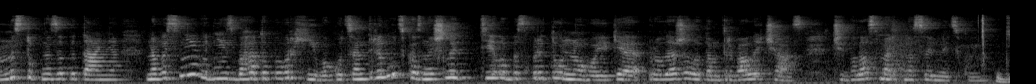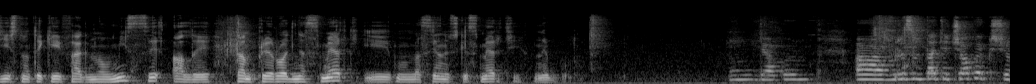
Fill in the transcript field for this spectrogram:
наступне запитання. Навесні в одній з багатоповерхівок у центрі Луцька знайшли тіло безпритульного, яке пролежало там тривалий час. Чи була смерть насильницькою? Дійсно, такий факт мав місце, але там природня смерть і насильницької смерті не було. Дякую. А в результаті чого, якщо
